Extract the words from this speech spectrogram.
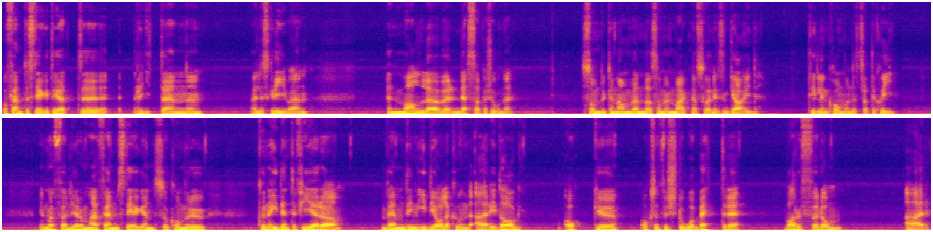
Och femte steget är att eh, rita en, eh, eller skriva en, en mall över dessa personer. Som du kan använda som en marknadsföringsguide till en kommande strategi. Genom att följa de här fem stegen så kommer du kunna identifiera vem din ideala kund är idag och eh, också förstå bättre varför de är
